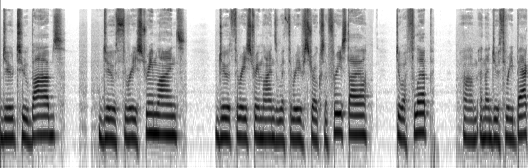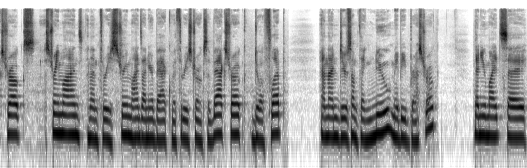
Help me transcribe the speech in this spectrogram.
do two bobs, do three streamlines, do three streamlines with three strokes of freestyle, do a flip, um, and then do three backstrokes, streamlines, and then three streamlines on your back with three strokes of backstroke, do a flip, and then do something new, maybe breaststroke. Then you might say,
